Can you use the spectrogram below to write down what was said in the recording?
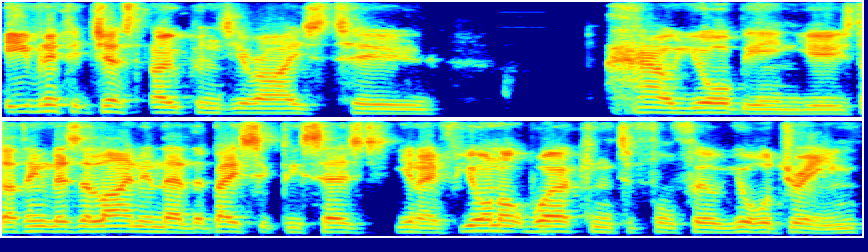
even if it just opens your eyes to how you're being used. I think there's a line in there that basically says, you know, if you're not working to fulfill your dream,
